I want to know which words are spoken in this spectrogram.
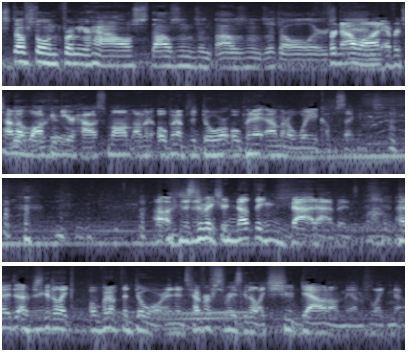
stuff stolen from your house, thousands and thousands of dollars? For now on, every time I walk into your house, Mom, I'm gonna open up the door, open it, and I'm gonna wait a couple seconds. um, just to make sure nothing bad happens. I- I'm just gonna like open up the door, and then pepper spray's gonna like shoot down on me. I'm just like, no.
